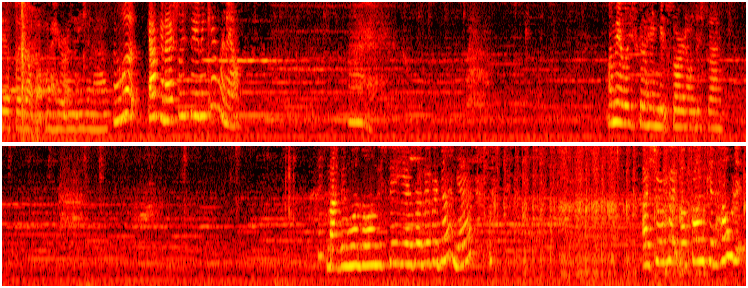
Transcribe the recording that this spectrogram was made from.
Definitely don't want my hair uneven eyes. Now look, y'all can actually see it in camera now. Let me at least go ahead and get started on this side. This might be one of the longest videos I've ever done, guys. I sure hope my phone can hold it.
